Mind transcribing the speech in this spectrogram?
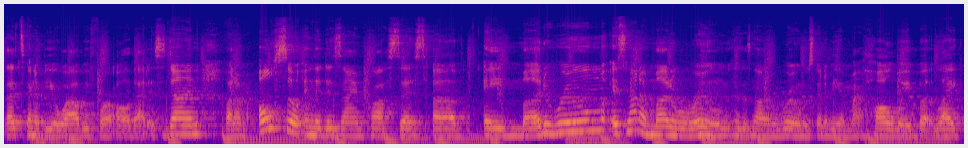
that's gonna be a while before all that is done. But I'm also in the design process of a mud room. It's not a mud room because it's not a room, it's gonna be in my hallway, but like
